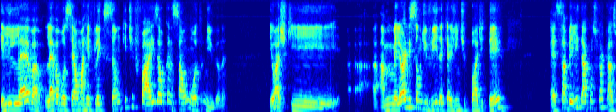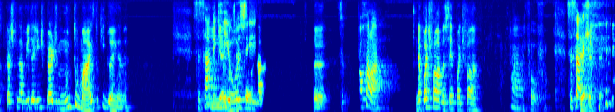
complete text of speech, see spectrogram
ele leva leva você a uma reflexão que te faz alcançar um outro nível, né? Eu acho que a melhor lição de vida que a gente pode ter é saber lidar com os fracassos, porque acho que na vida a gente perde muito mais do que ganha, né? Você sabe e que hoje. Uh... Pode falar. Não, pode falar você, pode falar. Ah, fofo. Você sabe que,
